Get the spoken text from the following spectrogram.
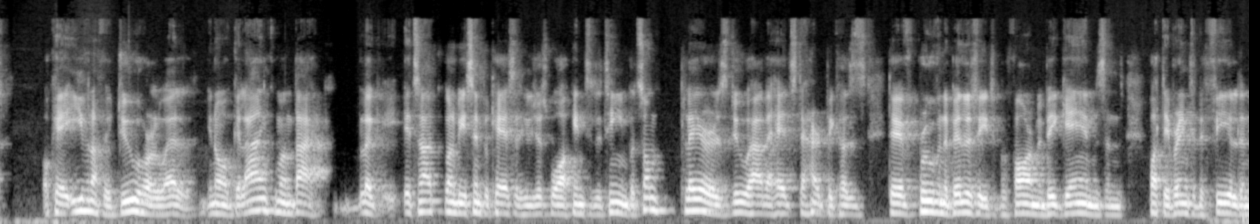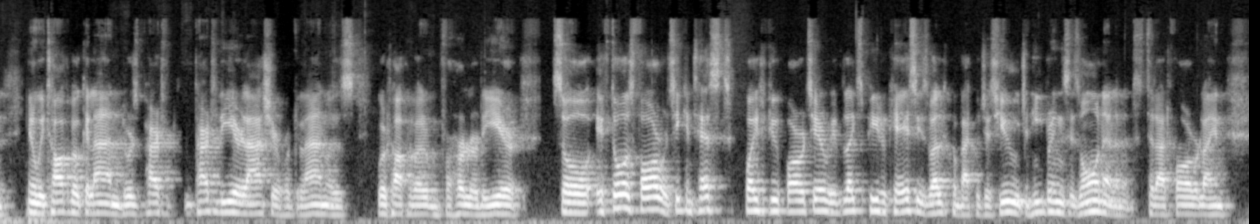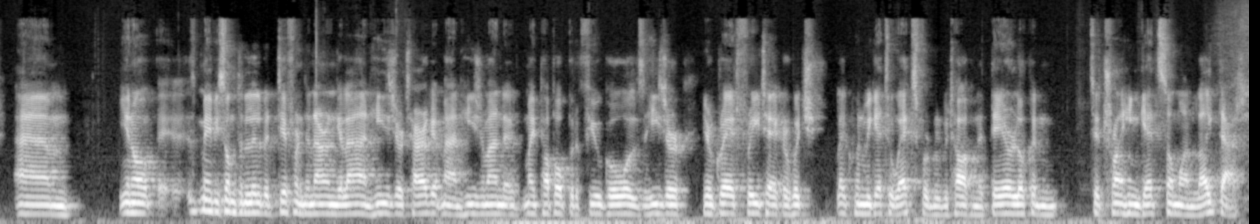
okay, even if I do hurl well, you know, Gillane coming back, like it's not going to be a simple case that he'll just walk into the team. But some players do have a head start because they've proven ability to perform in big games and what they bring to the field. And you know, we talk about Gillane. There was part of, part of the year last year where Gillane was we were talking about him for hurler of the year. So if those forwards, he can test quite a few forwards here. We'd like Peter Casey as well to come back, which is huge, and he brings his own element to that forward line. Um, you know, maybe something a little bit different than Aaron Gillane. He's your target man. He's your man that might pop up with a few goals. He's your your great free taker. Which, like when we get to Wexford, we'll be talking that they're looking to try and get someone like that.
